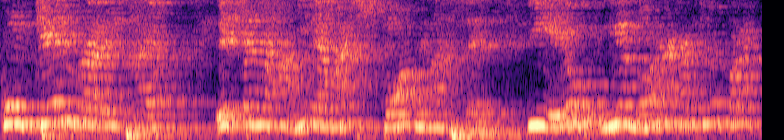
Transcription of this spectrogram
com que livrarei Israel? Eis que a minha família é a mais pobre em Manassés, e eu, menor na casa de meu pai.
